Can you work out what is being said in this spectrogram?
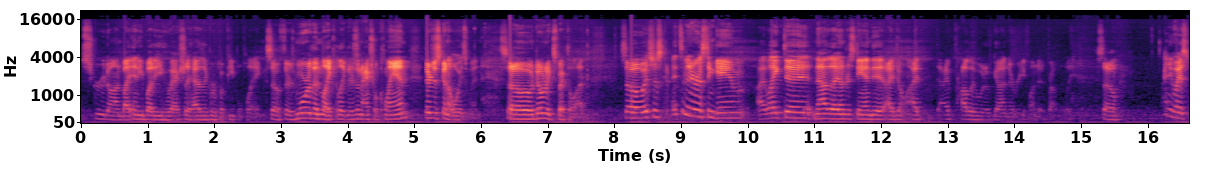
screwed on by anybody who actually has a group of people playing. So, if there's more than like like there's an actual clan, they're just going to always win. So, don't expect a lot. So, it's just it's an interesting game. I liked it. Now that I understand it, I don't I I probably would have gotten it refunded probably. So, anyways,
